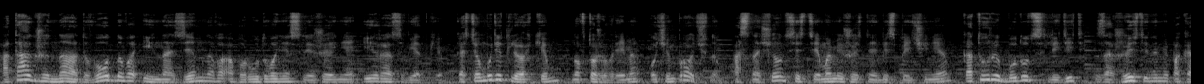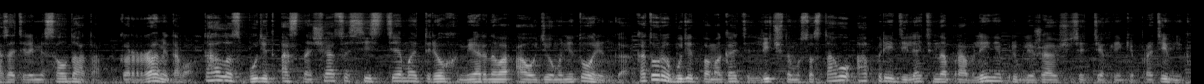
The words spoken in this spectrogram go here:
а также надводного и наземного оборудования слежения и разведки. Костюм будет легким, но в то же время очень прочным, оснащен системами жизнеобеспечения, которые будут следить за жизненными показателями солдата. Кроме того, Талос будет оснащаться системой трехмерного аудиомониторинга, которая будет помогать личному составу определять направление приближающейся техники противника.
